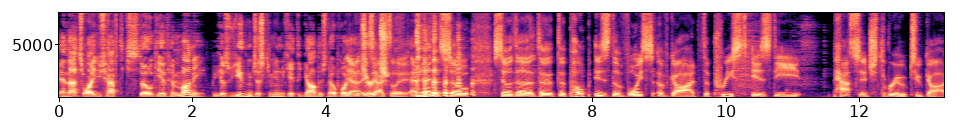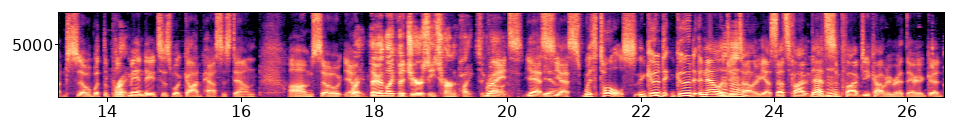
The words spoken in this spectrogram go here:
and that's why you have to still give him money because you can just communicate to God, there's no point yeah, in the church. exactly. And then so so the the the Pope is the voice of God. The priest is the passage through to God. So what the Pope Right. mandates is what God passes down. Um. So yeah. Right, they're like the Jersey Turnpike to Right. Yes. Yeah. Yes. With tolls. Good. Good analogy, Mm-hmm. Tyler. Yes. That's five. That's some five D comedy right there. Good.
